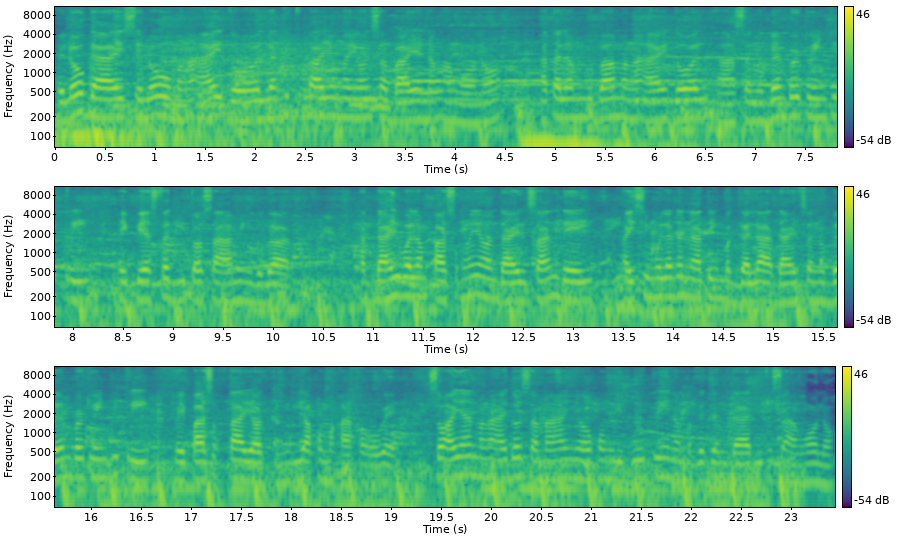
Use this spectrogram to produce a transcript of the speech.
Hello guys, hello mga idol. Nandito tayo ngayon sa bayan ng Angono. At alam niyo ba mga idol, ah, sa November 23 ay piyesta dito sa aming lugar. At dahil walang pasok ngayon, dahil Sunday, ay simulan na nating maggala dahil sa November 23 may pasok tayo at hindi ako makakauwi. So ayan mga idol, samahan nyo akong libutin ng magaganda dito sa Angono.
